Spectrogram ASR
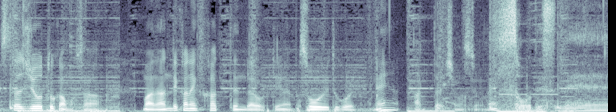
スタジオとかもさ、まあ、なんで金かかってんだろうっていうのはやっぱそういうところにもねあったりしますよね。ーそうですね。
